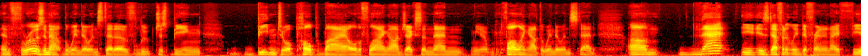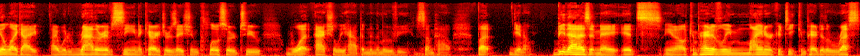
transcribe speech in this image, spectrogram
and throws him out the window instead of Luke just being beaten to a pulp by all the flying objects and then, you know, falling out the window instead. Um, that is definitely different and I feel like I I would rather have seen a characterization closer to what actually happened in the movie somehow. But, you know, be that as it may, it's, you know, a comparatively minor critique compared to the rest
